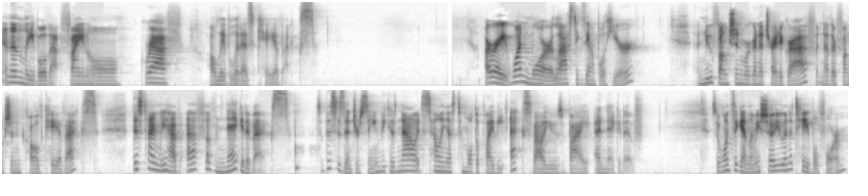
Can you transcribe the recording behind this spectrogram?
and then label that final graph. I'll label it as k of x. All right, one more, last example here. A new function we're going to try to graph, another function called k of x. This time we have f of negative x. So this is interesting because now it's telling us to multiply the x values by a negative. So once again, let me show you in a table form.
